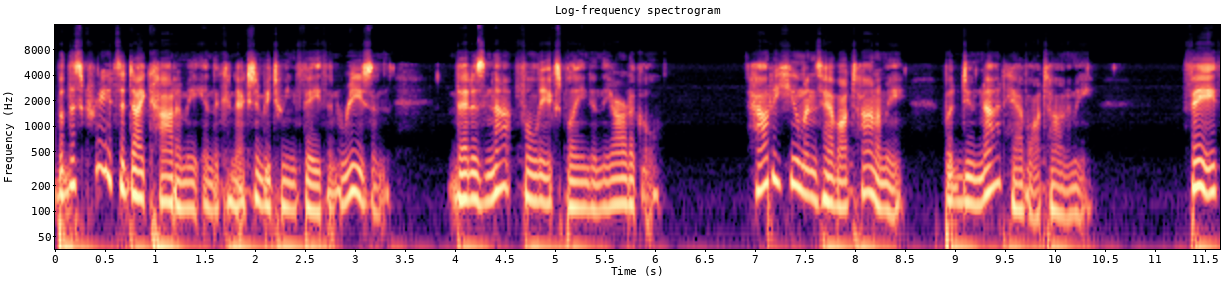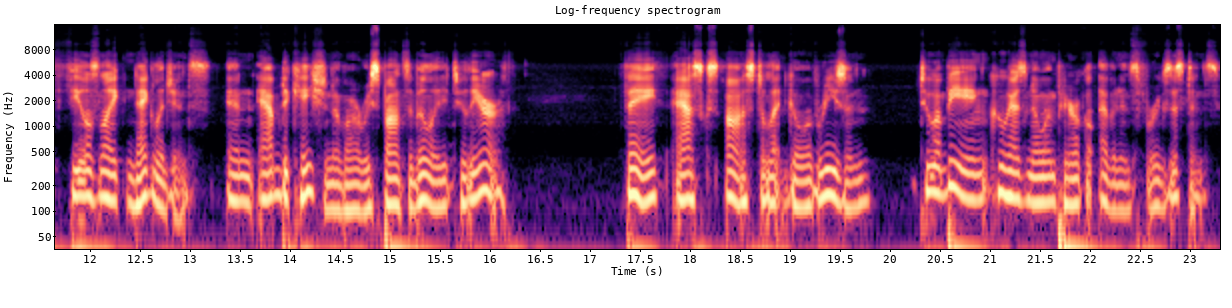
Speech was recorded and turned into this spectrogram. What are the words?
But this creates a dichotomy in the connection between faith and reason that is not fully explained in the article. How do humans have autonomy, but do not have autonomy? Faith feels like negligence, an abdication of our responsibility to the earth. Faith asks us to let go of reason to a being who has no empirical evidence for existence.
